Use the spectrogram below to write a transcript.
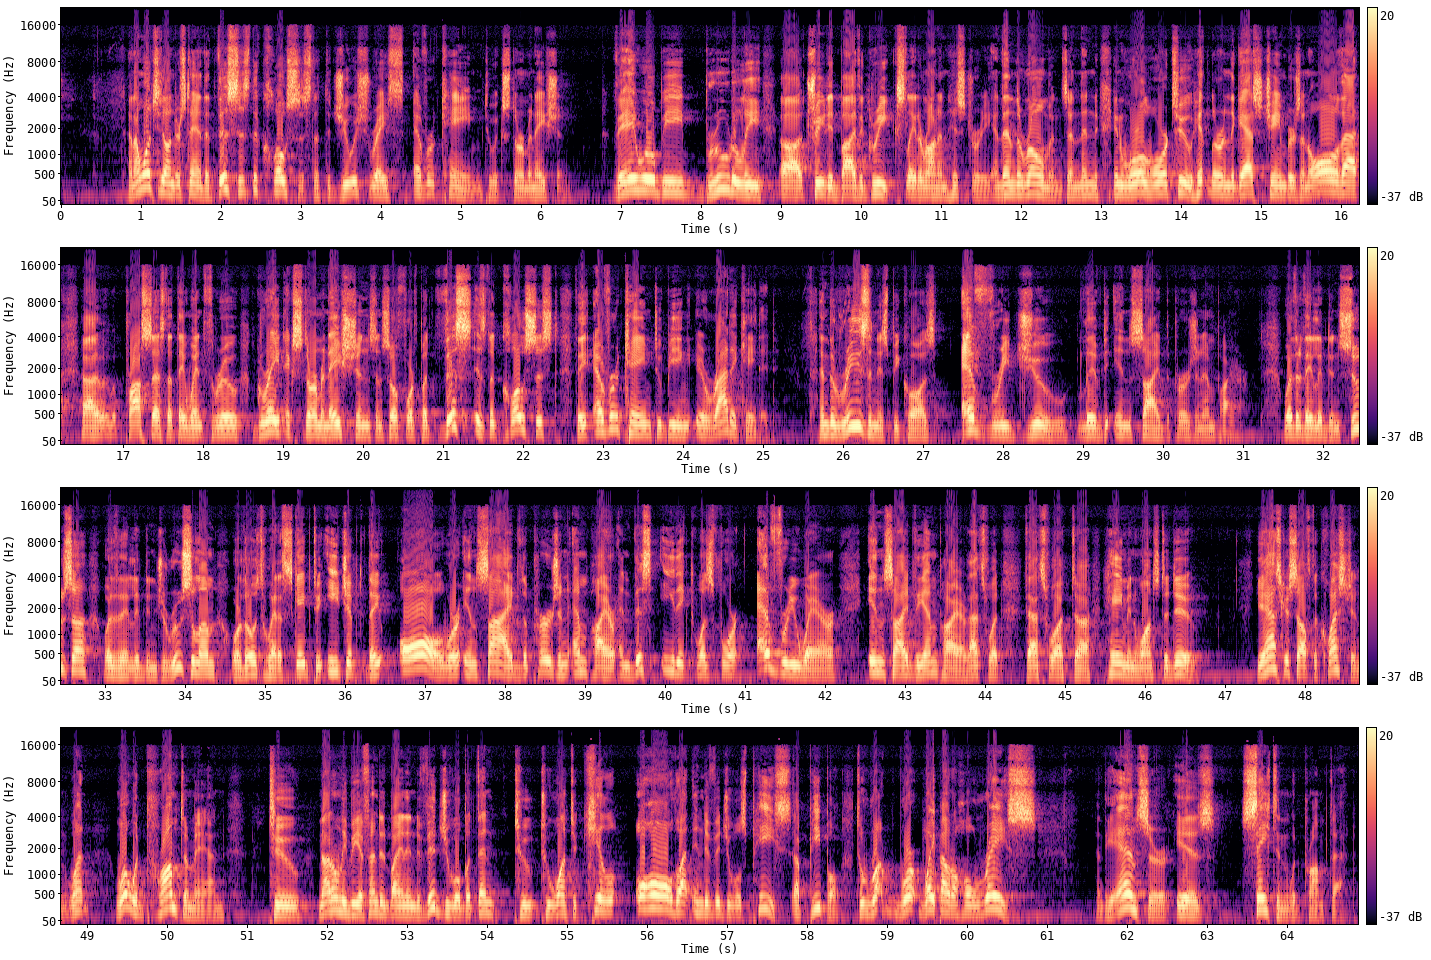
And I want you to understand that this is the closest that the Jewish race ever came to extermination. They will be brutally uh, treated by the Greeks later on in history, and then the Romans, and then in World War II, Hitler in the gas chambers, and all of that uh, process that they went through, great exterminations and so forth. But this is the closest they ever came to being eradicated. And the reason is because every Jew lived inside the Persian Empire whether they lived in Susa, whether they lived in Jerusalem, or those who had escaped to Egypt, they all were inside the Persian Empire, and this edict was for everywhere inside the empire. That's what, that's what uh, Haman wants to do. You ask yourself the question what, what would prompt a man to not only be offended by an individual, but then to, to want to kill all that individual's peace, uh, people, to wipe out a whole race? And the answer is Satan would prompt that.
